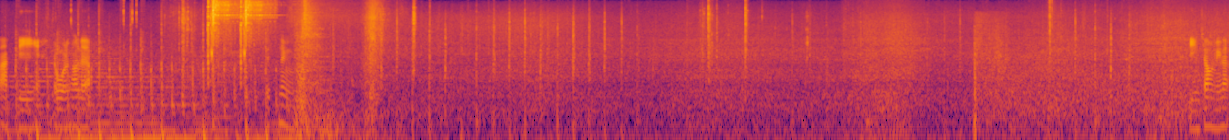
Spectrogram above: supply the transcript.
ปากดีโดนเขาแล้วเซตหนึ่ง ช่องนี้แหละ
